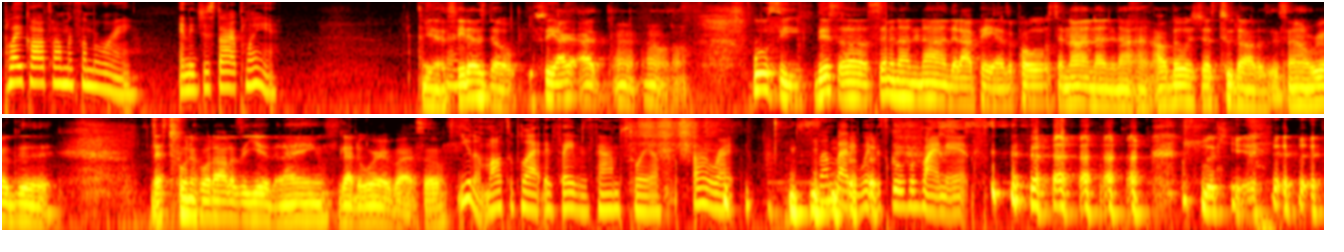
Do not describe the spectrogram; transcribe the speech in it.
play Carl Thomas Summer Rain, and it just started playing. yeah, see that's dope. See, I, I, I don't know. We'll see. This uh seven ninety nine that I pay as opposed to nine ninety nine, although it's just two dollars, it sounds real good. That's twenty four dollars a year that I ain't got to worry about. So You done multiplied the savings times twelve. All right, somebody went to school for finance. look here.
